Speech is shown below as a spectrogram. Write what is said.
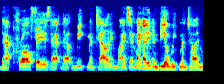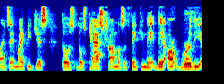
that crawl phase, that that weak mentality mindset. It might not even be a weak mentality mindset. It might be just those those past traumas of thinking they they aren't worthy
